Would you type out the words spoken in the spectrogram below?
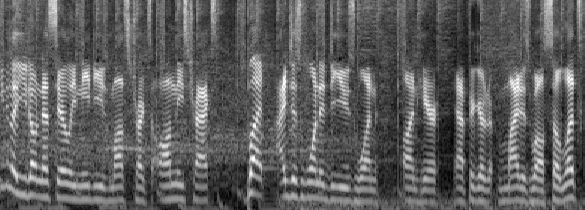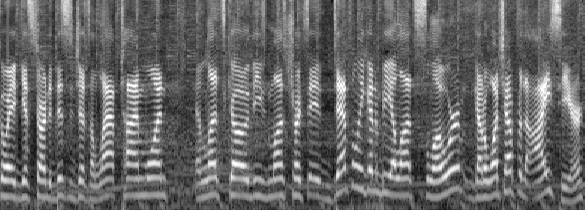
even though you don't necessarily need to use monster trucks on these tracks but I just wanted to use one on here, and I figured might as well. So let's go ahead and get started. This is just a lap time one, and let's go. These monster trucks, it's definitely going to be a lot slower. Got to watch out for the ice here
